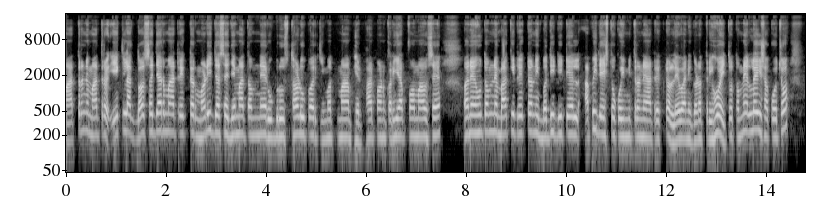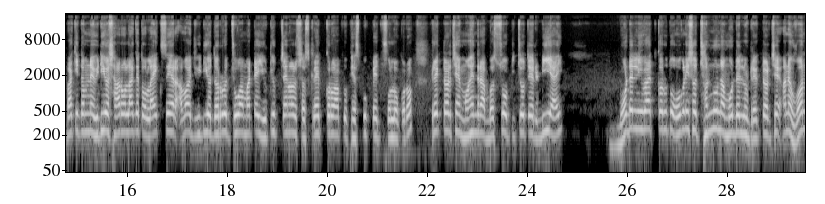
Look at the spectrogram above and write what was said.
માત્ર ને માત્ર એક લાખ દસ હજારમાં ટ્રેક્ટર મળી જશે, જેમાં તમને રૂબરૂ સ્થળ ઉપર કિંમતમાં ફેરફાર પણ કરી આપવામાં આવશે. અને હું તમને બાકી ટ્રેક્ટરની બધી ડિટેલ આપી દઈશ, તો કોઈ મિત્રને આ ટ્રેક્ટર લેવાની ગણતરી હોય તો તમે લઈ શકો છો. બાકી તમને વીડિયો સારો લાગે તો લાઇક શેર, આવા જ વીડિયો દરરોજ જોવા માટે યુટ્યુબ ચેનલ સબસ્ક્રાઈબ કરો, આપણું ફેસબુક પેજ ફોલો કરો. ટ્રેક્ટર છે મહેન્દ્રા બસો પિચોતેર ડીઆઈ મોડેલની વાત કરું તો ઓગણીસો છન્નુંના મોડેલનું ટ્રેક્ટર છે અને વન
